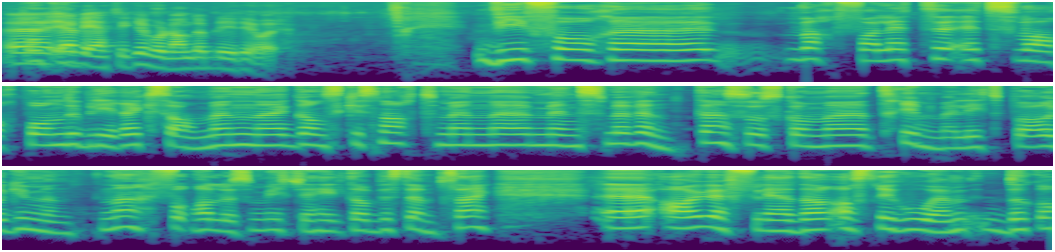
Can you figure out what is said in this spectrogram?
Eh, okay. Jeg vet ikke hvordan det blir i år. Vi får i hvert fall et, et, svar på om det blir eksamen uh, ganske snart. Men uh, mens vi venter, så skal vi trimme litt på argumentene for alle som ikke helt har bestemt seg. AUF-leder Astrid Hoem, dere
